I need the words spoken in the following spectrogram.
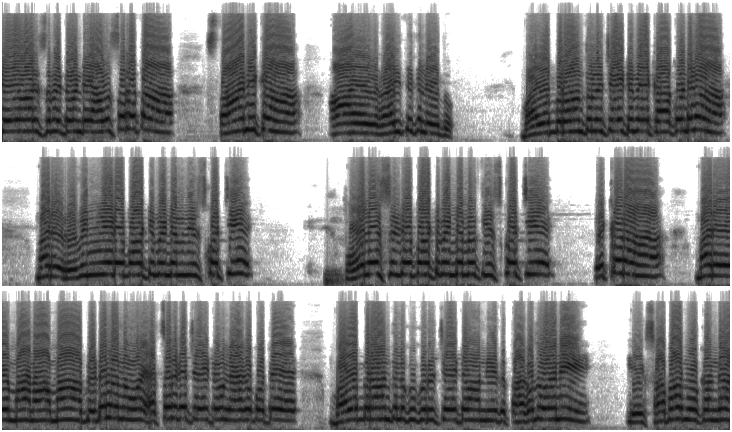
చేయవలసినటువంటి అవసరత స్థానిక ఆ రైతుకు లేదు. భయభ్రాంతులు చేయటమే కాకుండా మరి రెవెన్యూ డిపార్ట్మెంట్ను తీసుకొచ్చి పోలీసు డిపార్ట్మెంట్ను తీసుకొచ్చి ఇక్కడ మరి మా నా మా బిడ్డలను హెచ్చరిక చేయటం లేకపోతే భయభ్రాంతులకు గురి చేయటం నీకు తగదు అని ఈ సభాముఖంగా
